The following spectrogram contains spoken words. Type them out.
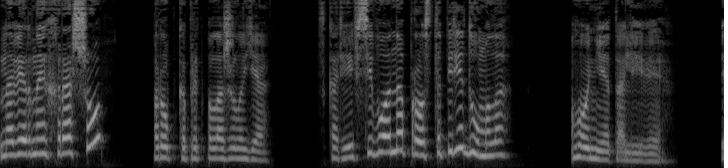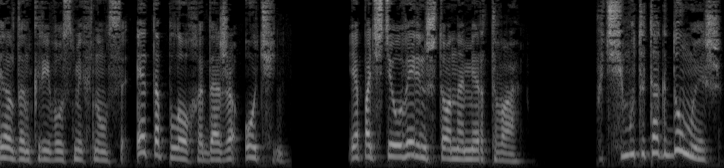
наверное, хорошо?» — робко предположила я. «Скорее всего, она просто передумала». «О нет, Оливия, Элдон криво усмехнулся. «Это плохо, даже очень. Я почти уверен, что она мертва». «Почему ты так думаешь?»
